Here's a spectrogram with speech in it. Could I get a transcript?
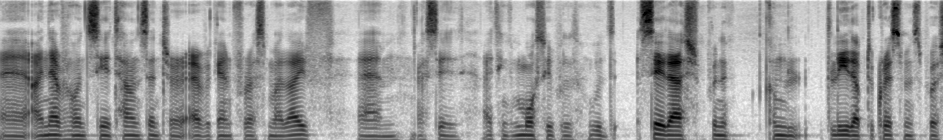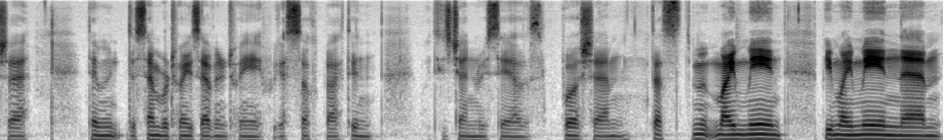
Uh, I never want to see a town centre ever again for the rest of my life. Um, I say I think most people would say that when it come the lead up to Christmas, but uh, then December 27 and 28 we get sucked back in with these January sales. But um, that's my main, be my main um,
